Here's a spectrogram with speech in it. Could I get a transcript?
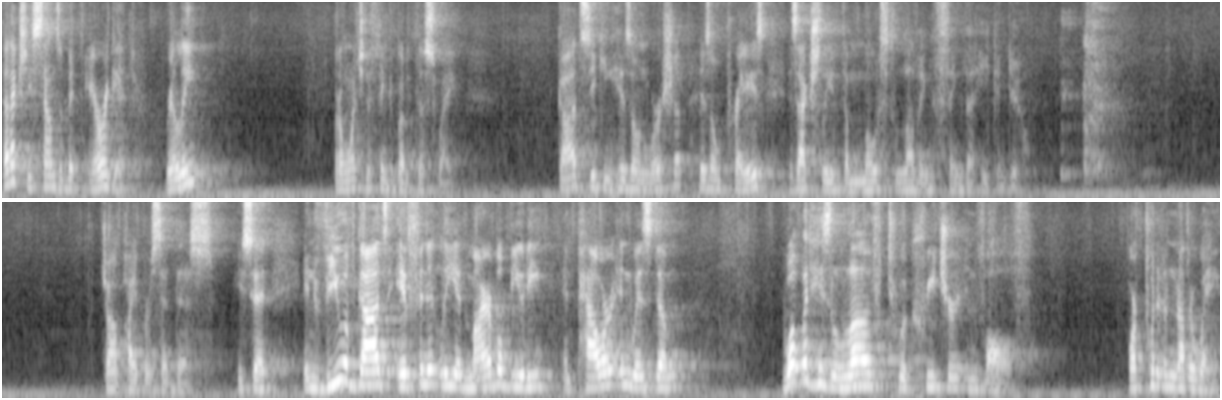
That actually sounds a bit arrogant. Really? But I want you to think about it this way God seeking his own worship, his own praise, is actually the most loving thing that he can do. John Piper said this. He said, In view of God's infinitely admirable beauty and power and wisdom, what would his love to a creature involve? Or put it another way,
